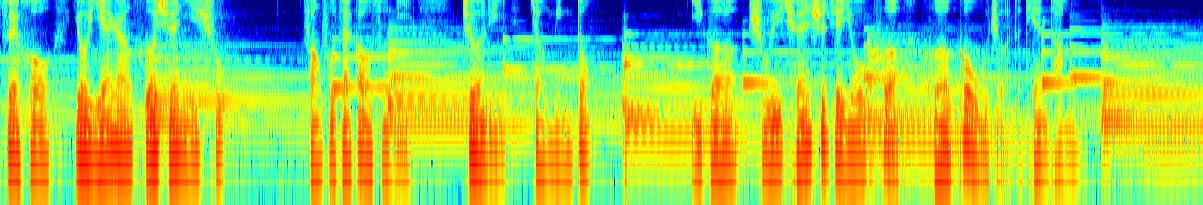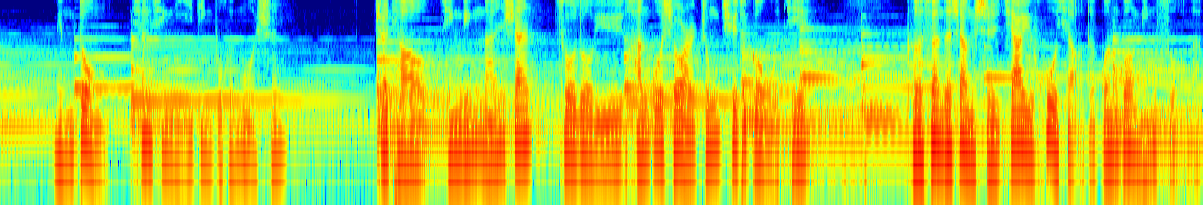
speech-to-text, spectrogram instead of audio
最后又俨然和弦一处，仿佛在告诉你，这里叫明洞，一个属于全世界游客和购物者的天堂。明洞，相信你一定不会陌生。这条紧邻南山、坐落于韩国首尔中区的购物街，可算得上是家喻户晓的观光名所了。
